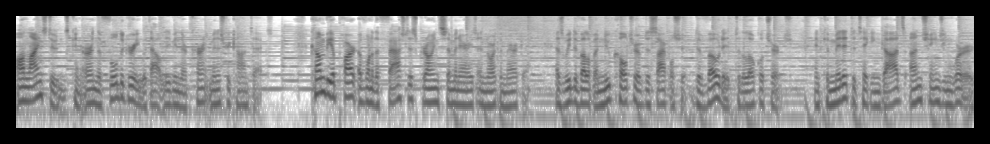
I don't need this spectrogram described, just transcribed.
Online students can earn the full degree without leaving their current ministry context. Come be a part of one of the fastest growing seminaries in North America as we develop a new culture of discipleship devoted to the local church and committed to taking God's unchanging word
